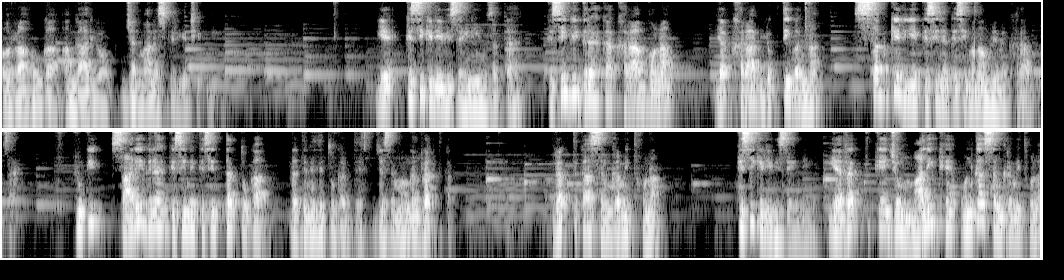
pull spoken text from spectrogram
और राहु का अंगार योग जनमानस के लिए ठीक नहीं है। ये किसी के लिए भी सही नहीं हो सकता है। किसी भी ग्रह का खराब होना या खराब युक्ति बनना सबके लिए किसी न किसी मामले में खराब होता है। क्योंकि सारे ग्रह किसी न किसी तत्व का प्रतिनिधित्व करते हैं, जैसे मंगल रक्त का। रक्त का संक्रमित होना किसी के लिए भी सही नहीं है। या रक्त के जो मालिक हैं, उनका संक्रमित होना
